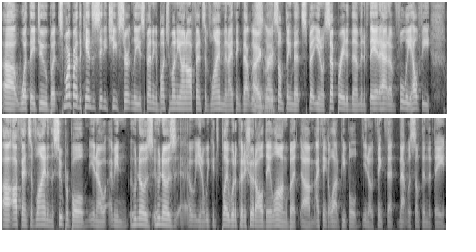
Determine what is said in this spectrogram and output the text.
uh, what they do. But smart by the Kansas City Chiefs certainly is spending a bunch of money on offensive linemen. I think that was uh, something that spe- you know separated them. And if they had had a fully healthy uh, offensive line in the Super Bowl, you know, I mean, who knows? Who knows? Uh, you know, we could play woulda, coulda, shoulda all day long. But um, I think a lot of people, you know, think that that was something that they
